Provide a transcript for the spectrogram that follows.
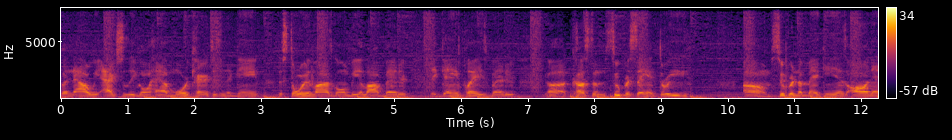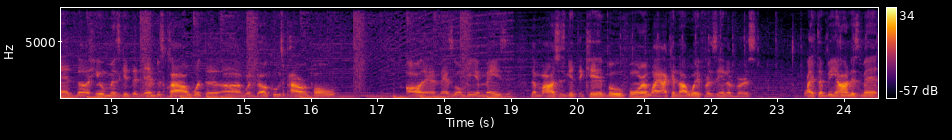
But now we actually gonna have more characters in the game. The storyline's gonna be a lot better. The gameplay is better. Uh, custom Super Saiyan 3 um, Super Namekians, all that. The humans get the Nimbus Cloud with the uh, with Goku's Power Pole. All that man, it's gonna be amazing. The monsters get the Kid Buu form. Like I cannot wait for Xenoverse. Like to be honest, man,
